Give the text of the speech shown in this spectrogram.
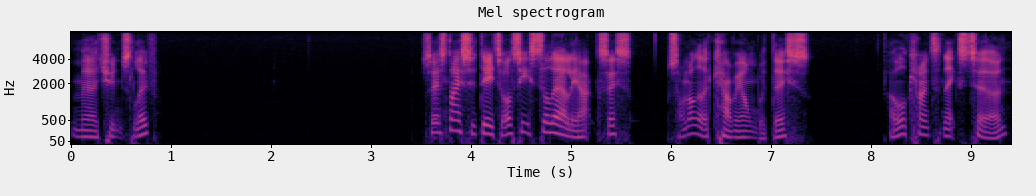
merchants live. So it's nice to detail. See, it's still early access, so I'm not going to carry on with this. I will count to the next turn.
